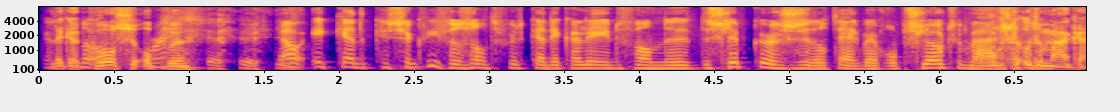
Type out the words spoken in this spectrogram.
lekker crossen op... eh, Nou, ik ken het circuit van Zandvoort ken ik alleen van de, de slipcursussen altijd bij Rob Slotenmaker. op sloten maken.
